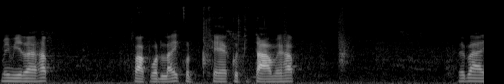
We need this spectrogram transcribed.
ไม่มีอะไรครับ ฝากกดไลค์ กดแชร์ กดติดตามไว้ครับ บ๊ายบาย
